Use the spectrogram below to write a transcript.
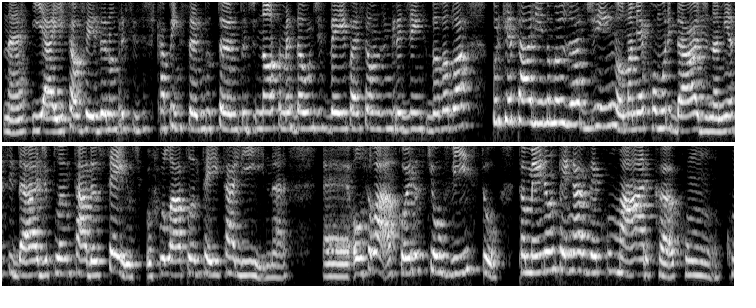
né? E aí talvez eu não precise ficar pensando tanto de, nossa, mas de onde veio, quais são os ingredientes, blá blá blá, porque tá ali no meu jardim, ou na minha comunidade, na minha cidade, plantado, eu sei, eu, tipo, eu fui lá, plantei e tá ali, né? É, ou sei lá, as coisas que eu visto também não tem a ver com marca, com, com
